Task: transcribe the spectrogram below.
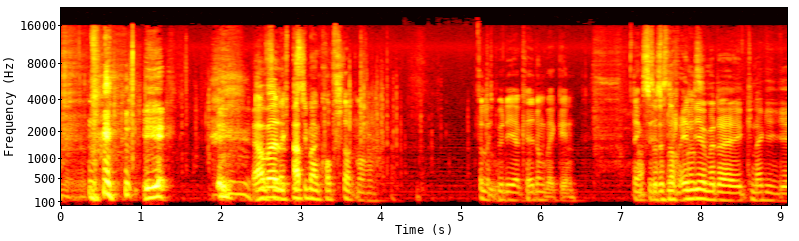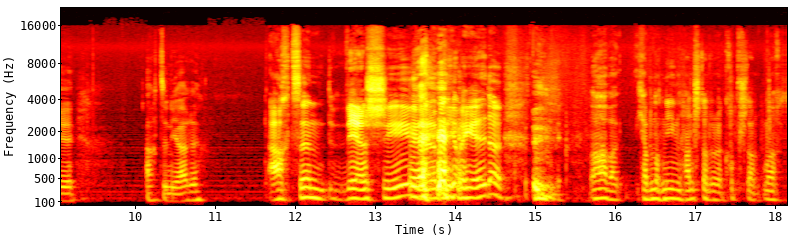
Ja, Aber vielleicht müsste ich mal einen Kopfstand machen. Vielleicht würde die Erkältung weggehen. Denkst hast du das noch in dir mit der knackige 18 Jahre? 18 wäre schön, dann bin ich aber älter. Oh, aber ich habe noch nie einen Handstand oder Kopfstand gemacht.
